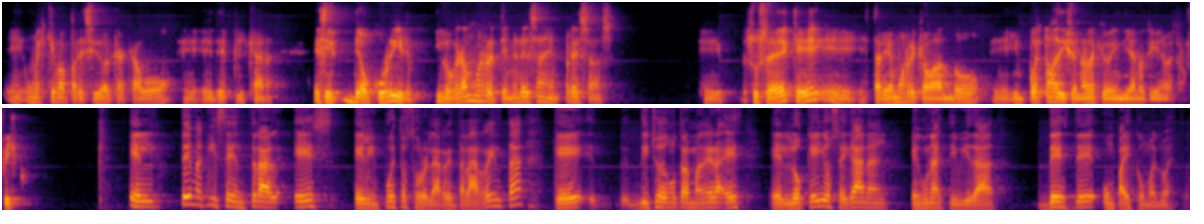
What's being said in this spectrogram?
eh, un esquema parecido al que acabo eh, de explicar. Es decir, de ocurrir y logramos retener esas empresas, sucede que estaríamos recabando impuestos adicionales que hoy en día no tiene nuestro fisco. El tema aquí central es el impuesto sobre la renta. La renta, que dicho de otra manera, es lo que ellos se ganan en una actividad desde un país como el nuestro.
